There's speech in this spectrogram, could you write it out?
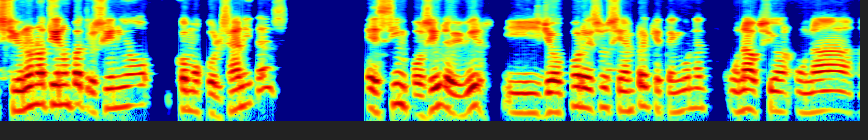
Si uno no tiene un patrocinio como Colsanitas, es imposible vivir. Y yo por eso siempre que tengo una, una opción, una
